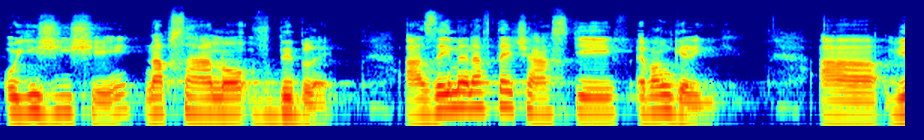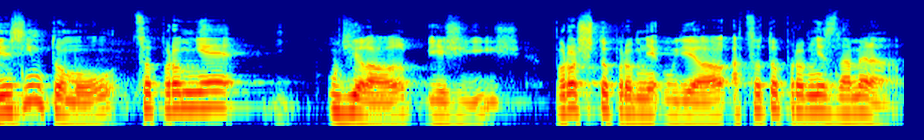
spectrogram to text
o Ježíši napsáno v Bibli. A zejména v té části v evangelích. A věřím tomu, co pro mě udělal Ježíš, proč to pro mě udělal a co to pro mě znamená.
